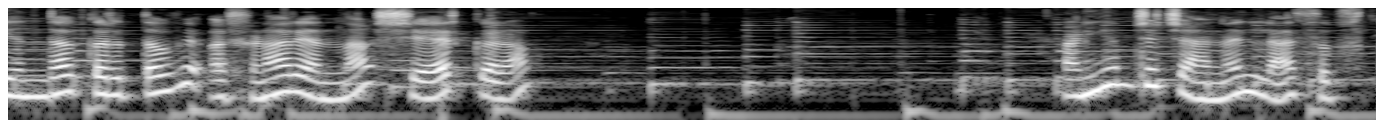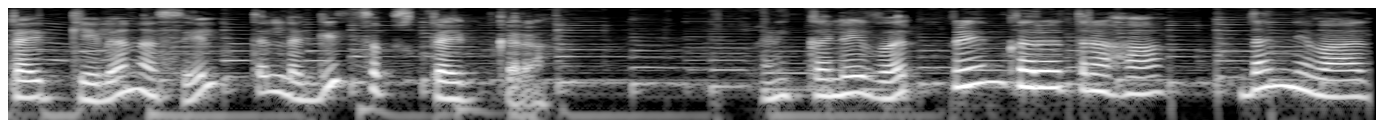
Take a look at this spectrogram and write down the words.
यंदा कर्तव्य असणाऱ्यांना शेअर करा. आणि आमच्या चॅनलला सबस्क्राईब केलं नसेल तर लगेच सबस्क्राईब करा. आणि कलेवर प्रेम करत रहा. धन्यवाद.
